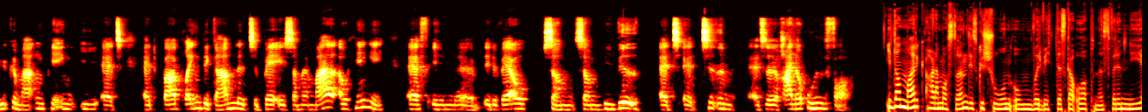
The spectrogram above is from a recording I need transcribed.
mygge mange penge i at, at bare bringe det gamle tilbage, som er meget afhængig af en, øh, et erhverv, som, som vi ved, at, at tiden altså, render ud for. I Danmark har de også en diskussion om hvorvidt det skal åpnes for en ny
